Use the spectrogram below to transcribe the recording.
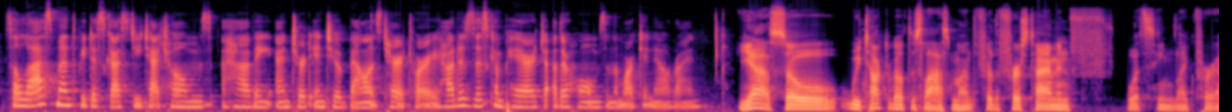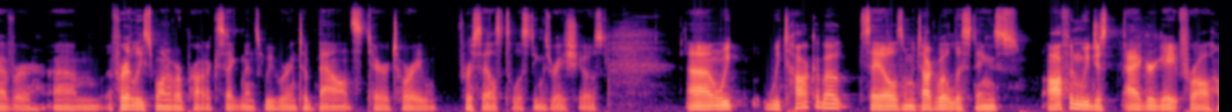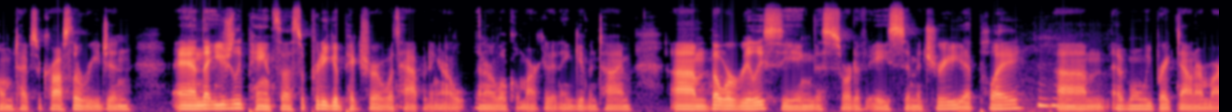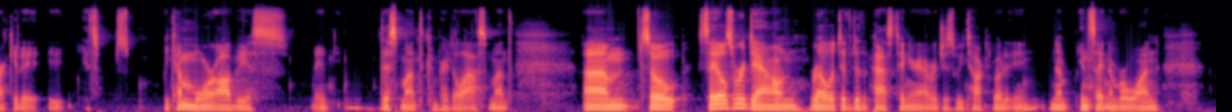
So last month we discussed detached homes having entered into a balanced territory. How does this compare to other homes in the market now ryan? Yeah so we talked about this last month for the first time in f- what seemed like forever. Um, for at least one of our product segments we were into balanced territory for sales to listings ratios. Uh, we we talk about sales and we talk about listings. Often we just aggregate for all home types across the region, and that usually paints us a pretty good picture of what's happening in our, in our local market at any given time. Um, but we're really seeing this sort of asymmetry at play. Mm-hmm. Um, and when we break down our market, it, it, it's become more obvious this month compared to last month. Um, so sales were down relative to the past 10 year averages. We talked about it in num- insight number one.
